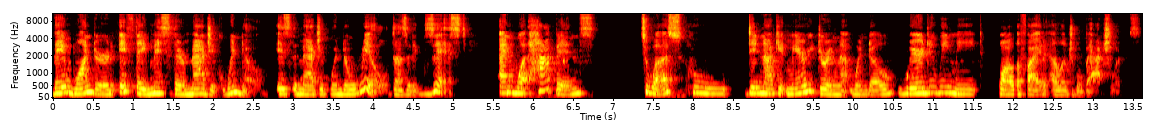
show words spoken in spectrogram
they wondered if they missed their magic window. Is the magic window real? Does it exist? And what happens to us who did not get married during that window, where do we meet qualified eligible bachelors?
